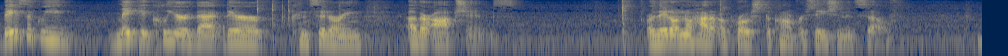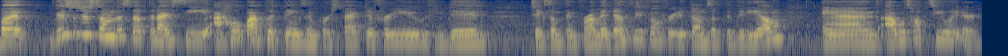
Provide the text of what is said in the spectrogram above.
basically make it clear that they're considering other options. Or they don't know how to approach the conversation itself. But this is just some of the stuff that I see. I hope I put things in perspective for you. If you did take something from it, definitely feel free to thumbs up the video. And I will talk to you later.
